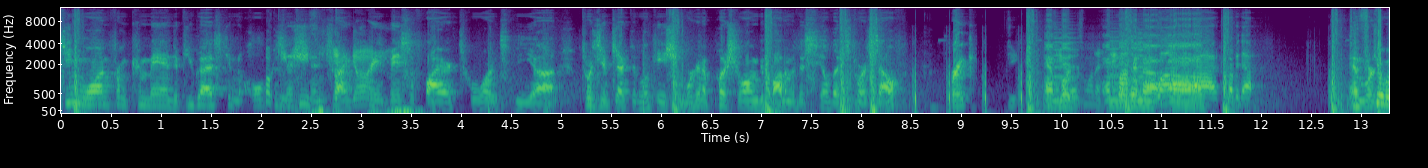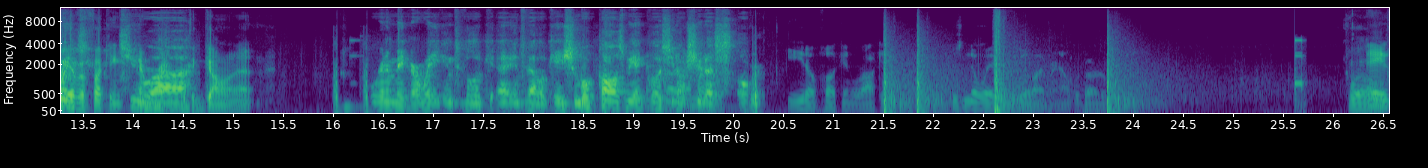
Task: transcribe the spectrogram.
team one from command, if you guys can hold Fucking position and try and gun. create base of fire towards the uh, towards the objective location, we're gonna push along the bottom of this hill that's to our south. Break. You, And we're- guys wanna and we're gonna, Well, uh, uh, copy that. And we're Let's we have a fucking to, uh, with a gun on it. We're gonna make our way into the loca- uh, into that location. We'll call as we get close. You don't shoot us. Over. Eat a fucking rocket. There's no way it's gonna be alive right now, Roberto. Well, Hey,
